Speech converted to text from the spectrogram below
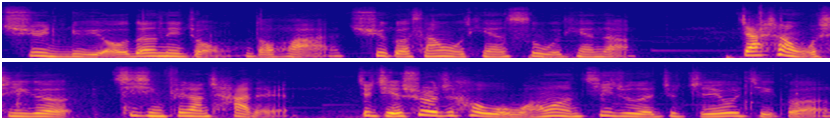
去旅游的那种的话，去个三五天、四五天的，加上我是一个记性非常差的人，就结束了之后，我往往记住的就只有几个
